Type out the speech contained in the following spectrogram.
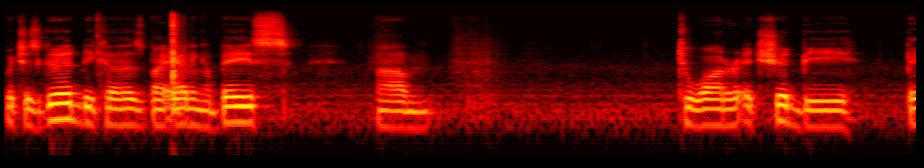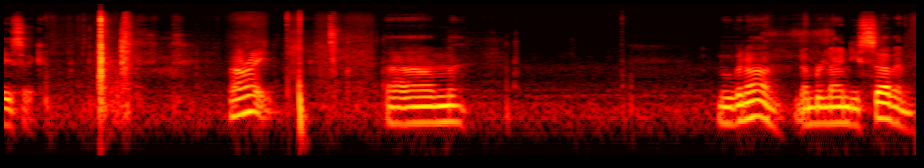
which is good because by adding a base um, to water, it should be basic. All right. Um, moving on, number 97.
